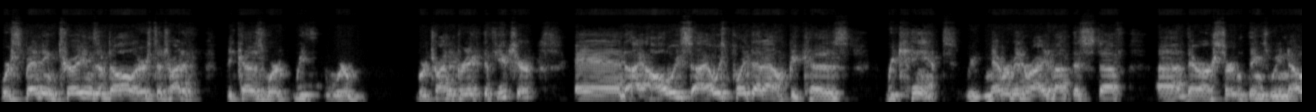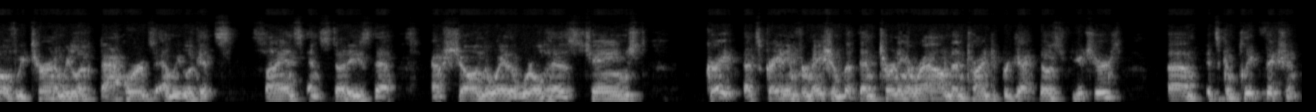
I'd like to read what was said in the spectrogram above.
we're spending trillions of dollars to try to because we're we we're we're trying to predict the future, and I always I always point that out because we can't. We've never been right about this stuff. Uh, there are certain things we know if we turn and we look backwards and we look at science and studies that have shown the way the world has changed. Great, that's great information. But then turning around and trying to project those futures, um, it's complete fiction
